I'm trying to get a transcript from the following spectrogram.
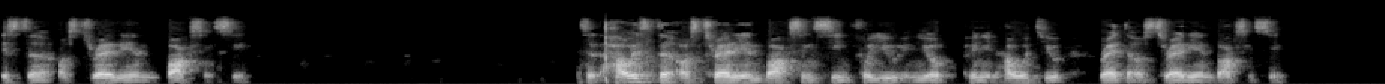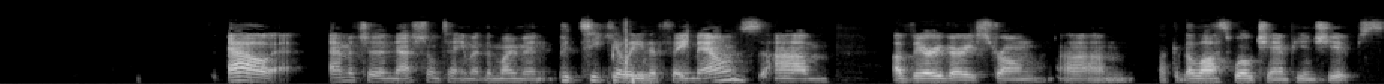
is the Australian boxing scene? I said, how is the Australian boxing scene for you, in your opinion? How would you rate the Australian boxing scene? Our amateur national team at the moment, particularly the females, um, are very, very strong. Um, like at the last World Championships,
